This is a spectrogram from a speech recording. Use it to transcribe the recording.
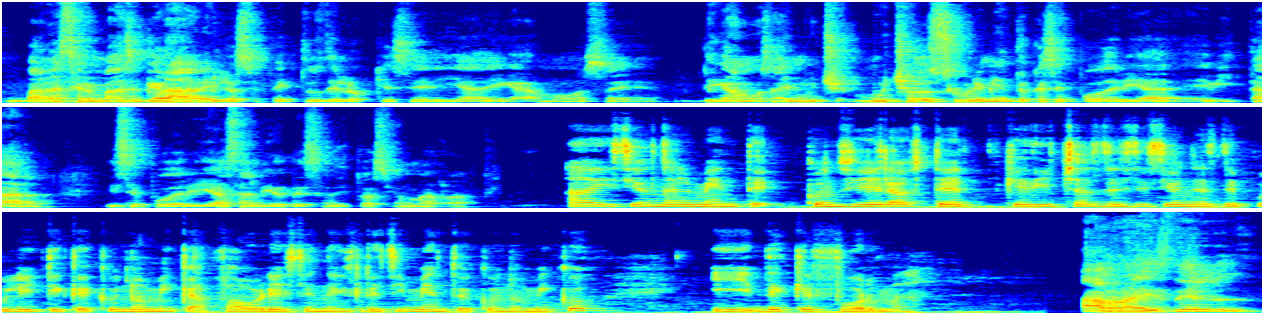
van a ser más graves los efectos de lo que sería, digamos, eh, digamos, hay mucho, mucho sufrimiento que se podría evitar y se podría salir de esa situación más rápido. Adicionalmente, ¿considera usted que dichas decisiones de política económica favorecen el crecimiento económico y de qué forma? A raíz del,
